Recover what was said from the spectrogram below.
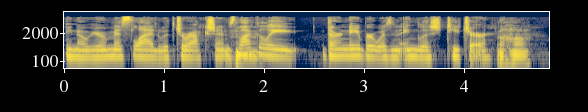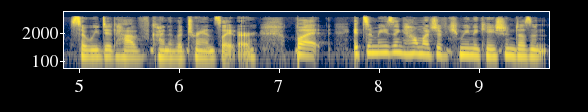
you know, you're misled with directions. Luckily, their neighbor was an English teacher. Uh-huh. So we did have kind of a translator. But it's amazing how much of communication doesn't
